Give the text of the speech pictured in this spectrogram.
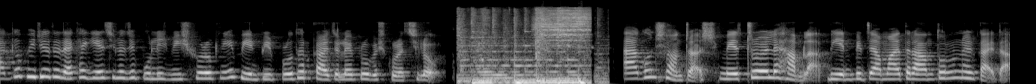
আগেও ভিডিওতে দেখা গিয়েছিল যে পুলিশ বিস্ফোরক নিয়ে বিএনপির প্রধান কার্যালয়ে প্রবেশ করেছিল। আগুন সন্ত্রাস, মেট্রো রেলে হামলা বিএনপি জামায়াতের আন্দোলনের কায়দা।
